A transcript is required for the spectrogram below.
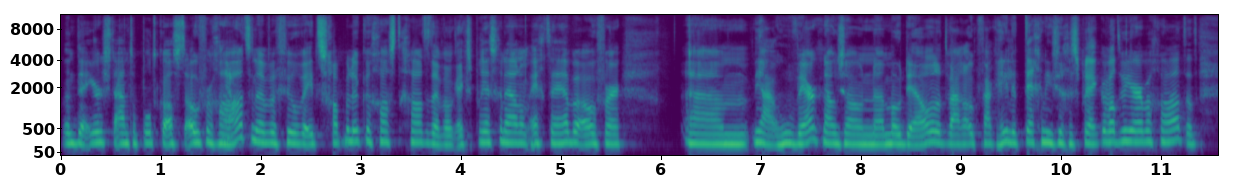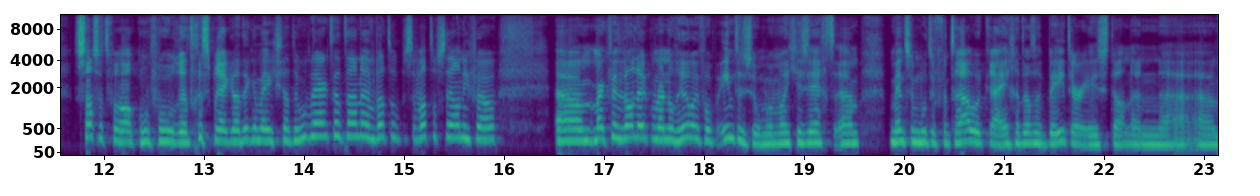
de eerste aantal podcasts over gehad. En hebben we veel wetenschappelijke gasten gehad. Dat hebben we ook expres gedaan om echt te hebben over... ehm, ja, hoe werkt nou zo'n eh, model? Dat waren ook vaak hele technische gesprekken wat we hier hebben gehad. Dat Sas het vooral kon voeren, het gesprek. Dat ik een beetje zat, hoe werkt dat dan? En wat op, wat op stelniveau? Ehm, maar ik vind het wel leuk om daar nog heel even op in te zoomen. Want je zegt, ehm, mensen moeten vertrouwen krijgen dat het beter is dan een, eh,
